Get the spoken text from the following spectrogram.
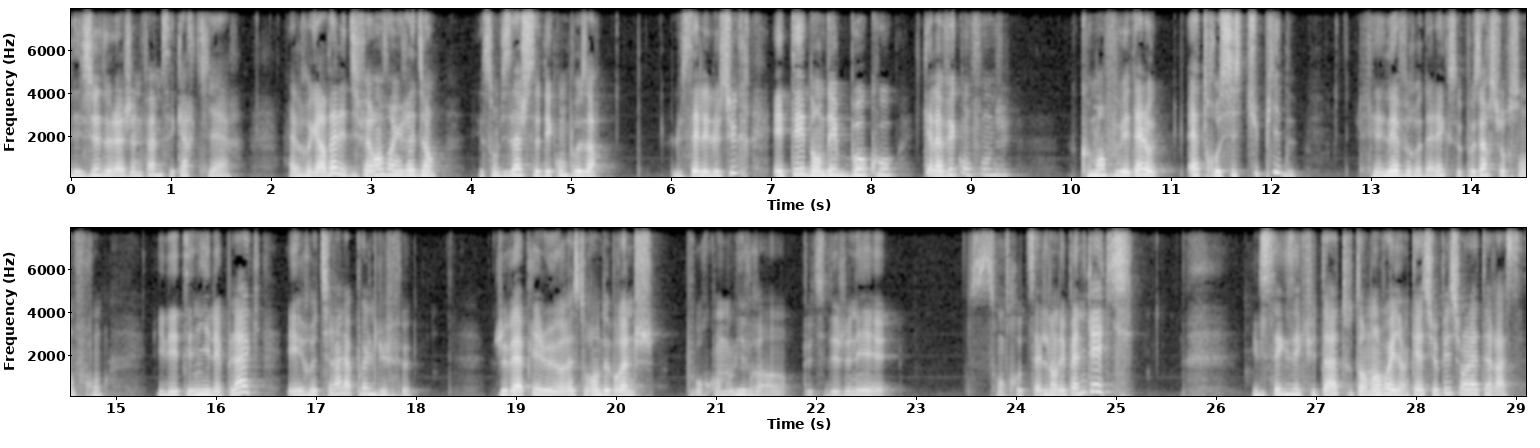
Les yeux de la jeune femme s'écarquillèrent. Elle regarda les différents ingrédients, et son visage se décomposa. Le sel et le sucre étaient dans des bocaux qu'elle avait confondus. Comment pouvait-elle être aussi stupide Les lèvres d'Alex se posèrent sur son front. Il éteignit les plaques et retira la poêle du feu. Je vais appeler le restaurant de brunch pour qu'on nous livre un petit déjeuner sans trop de sel dans les pancakes. Il s'exécuta tout en envoyant Cassiopée sur la terrasse,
